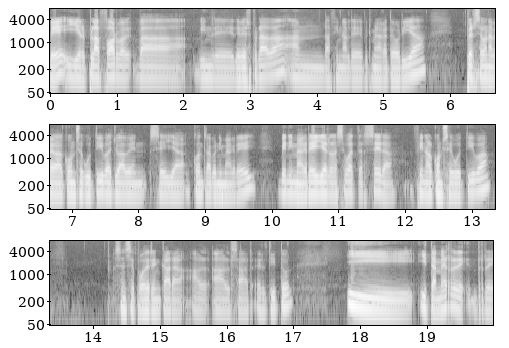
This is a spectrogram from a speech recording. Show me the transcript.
Bé, i el plat fort va, va vindre de vesprada en la final de primera categoria. Per segona vegada consecutiva jugaven Sella contra Benimagrell. Benimagrell era la seva tercera final consecutiva, sense poder encara al, alçar el títol. I, i també re, re,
